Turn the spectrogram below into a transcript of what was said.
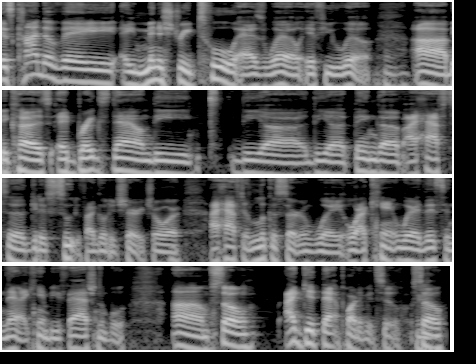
it's kind of a a ministry tool as well, if you will, mm-hmm. uh, because it breaks down the the uh, the uh, thing of I have to get a suit if I go to church, or I have to look a certain way, or I can't wear this and that. I can't be fashionable. Um, so I get that part of it too. So mm.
